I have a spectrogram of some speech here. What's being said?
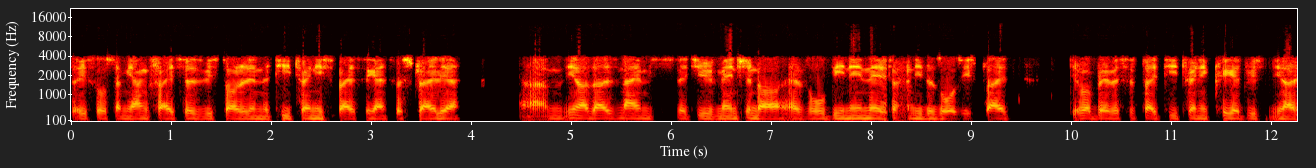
So you saw some young faces. We started in the T20 space against Australia. Um, you know, those names that you've mentioned are, have all been in there. Tony de Zorzi's played. Dewald Brevis has played T20 cricket. You know,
